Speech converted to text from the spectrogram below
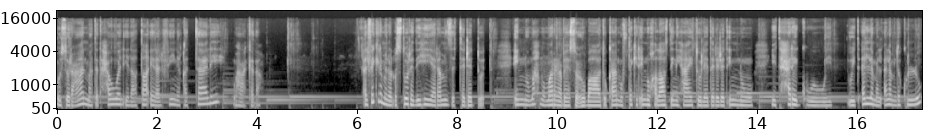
وسرعان ما تتحول إلى طائر الفينق التالي وهكذا. الفكرة من الأسطورة دي هي رمز التجدد إنه مهما مر بصعوبات وكان مفتكر إنه خلاص دي نهايته لدرجة إنه يتحرق ويتألم الألم ده كله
